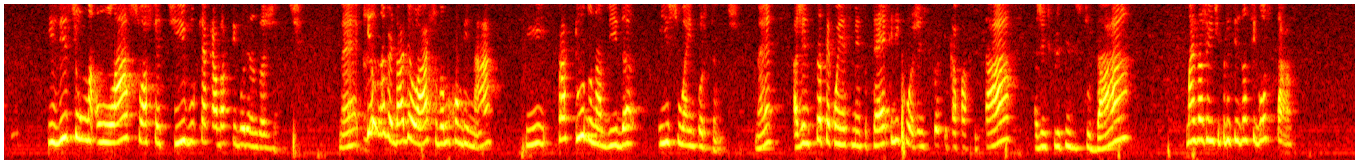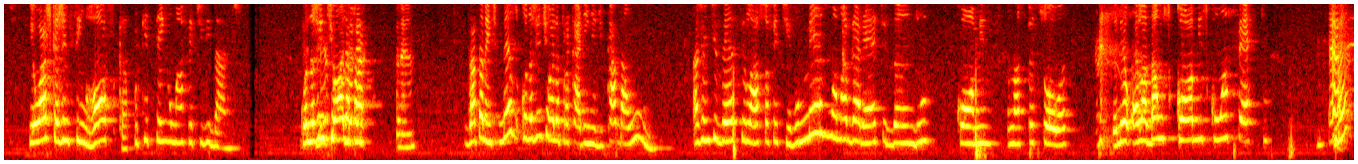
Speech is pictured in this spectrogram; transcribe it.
existe uma, um laço afetivo que acaba segurando a gente. Né? Que, eu, na verdade, eu acho, vamos combinar, que para tudo na vida isso é importante. Né? A gente precisa ter conhecimento técnico, a gente precisa se capacitar, a gente precisa estudar, mas a gente precisa se gostar. E eu acho que a gente se enrosca porque tem uma afetividade. Quando a gente mesmo olha para. Né? Exatamente. Mesmo quando a gente olha para a carinha de cada um, a gente vê esse laço afetivo. Mesmo a Margarete dando comes nas pessoas. Entendeu? Ela dá uns comes com afeto. Né?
